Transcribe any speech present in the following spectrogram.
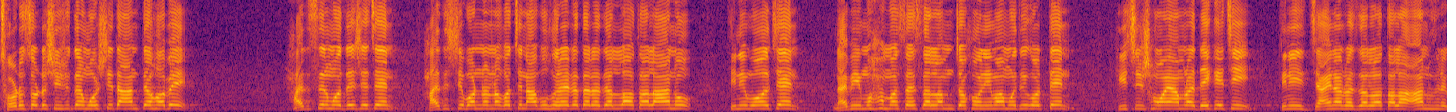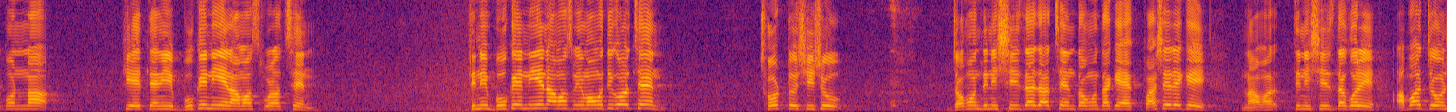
ছোট ছোট শিশুদের মসজিদে আনতে হবে। হাদিসের মধ্যে এসেছেন, হাদিসটি বর্ণনা করছেন আবু হুরাইরা রাদিয়াল্লাহু তাআলা আনহু। তিনি বলছেন, নাবী মুহাম্মদ সাল্লাল্লাহু যখন ইমামতি করতেন, কিছু সময় আমরা দেখেছি তিনি জাইনাব রাদিয়াল্লাহু তালা আনহুর কন্যা কে তিনি বুকে নিয়ে নামাজ পড়াচ্ছেন। তিনি বুকে নিয়ে নামাজ ইমামতি করছেন। ছোট্ট শিশু যখন তিনি সিজদা যাচ্ছেন, তখন তাকে এক পাশে রেখে নামা তিনি সিজদা করে আবার যখন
